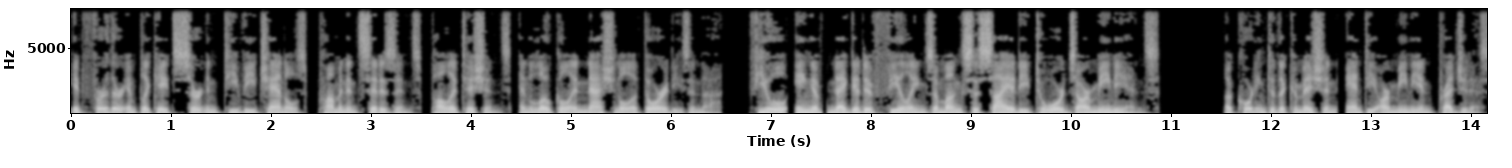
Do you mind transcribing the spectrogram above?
It further implicates certain TV channels, prominent citizens, politicians, and local and national authorities in the fuel-ing of negative feelings among society towards Armenians. According to the Commission, anti-Armenian prejudice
